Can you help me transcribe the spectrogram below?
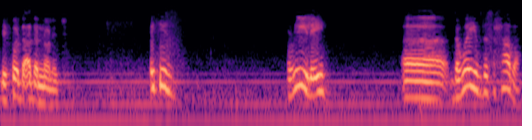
before the other knowledge? It is really uh, the way of the Sahaba.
